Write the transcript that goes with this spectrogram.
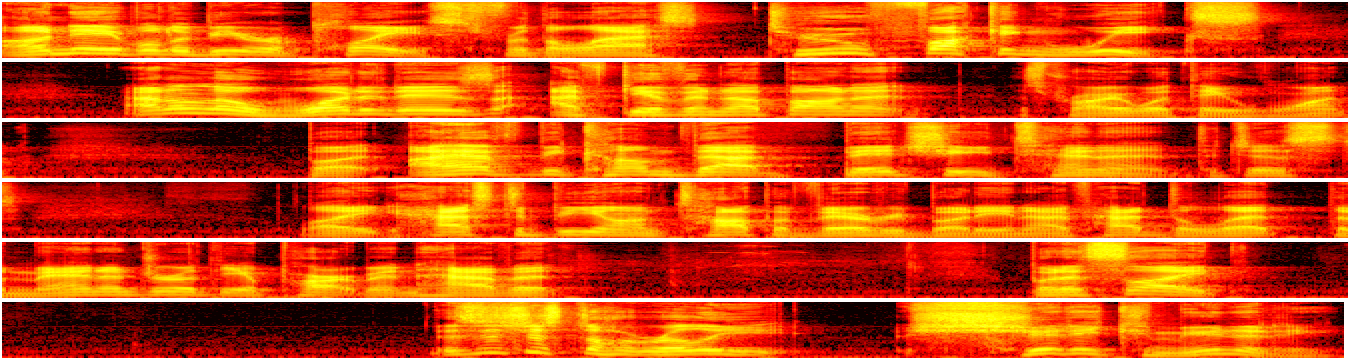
unable to be replaced for the last two fucking weeks. I don't know what it is. I've given up on it. It's probably what they want. But I have become that bitchy tenant that just like has to be on top of everybody and I've had to let the manager of the apartment have it. But it's like this is just a really shitty community.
